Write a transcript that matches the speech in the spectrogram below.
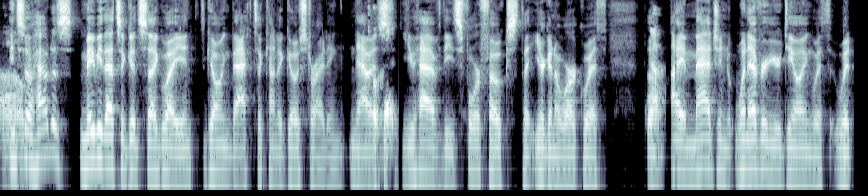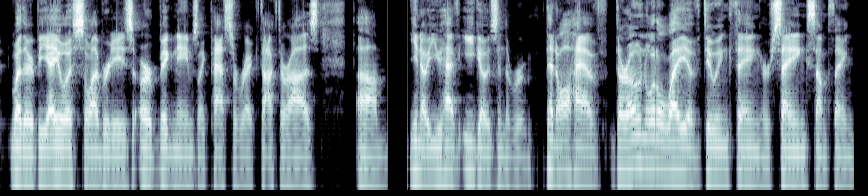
Um, and so, um how does maybe that's a good segue in going back to kind of ghostwriting? Now, as okay. you have these four folks that you're going to work with, yeah. Um, I imagine whenever you're dealing with with whether it be A-list celebrities or big names like Pastor Rick, Dr. Oz, um, you know, you have egos in the room that all have their own little way of doing thing or saying something.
